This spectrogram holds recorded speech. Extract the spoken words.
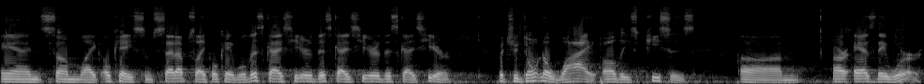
and some, like, okay, some setups, like, okay, well, this guy's here, this guy's here, this guy's here, but you don't know why all these pieces um, are as they were.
